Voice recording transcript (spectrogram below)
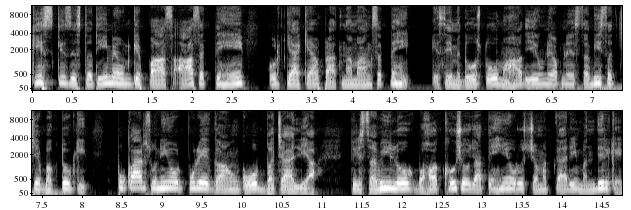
किस किस स्थिति में उनके पास आ सकते हैं और क्या क्या प्रार्थना मांग सकते हैं। ऐसे में दोस्तों महादेव ने अपने सभी सच्चे भक्तों की पुकार सुनी और पूरे गाँव को बचा लिया। फिर सभी लोग बहुत खुश हो जाते हैं और उस चमत्कारी मंदिर के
